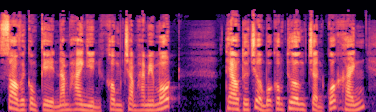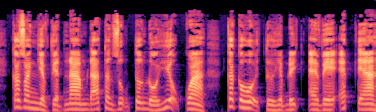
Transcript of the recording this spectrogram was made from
so với cùng kỳ năm 2021. Theo Thứ trưởng Bộ Công Thương Trần Quốc Khánh, các doanh nghiệp Việt Nam đã tận dụng tương đối hiệu quả các cơ hội từ hiệp định EVFTA.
